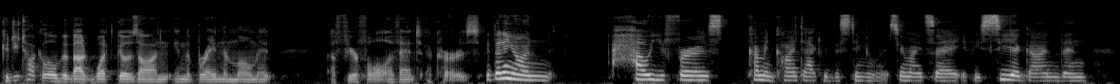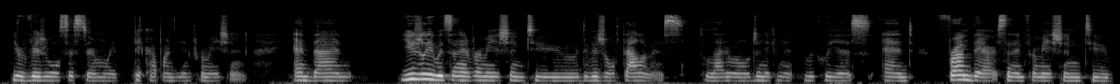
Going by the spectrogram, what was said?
Could you talk a little bit about what goes on in the brain the moment a fearful event occurs? Depending on how you first come in contact with the stimulus, you might say if you see a gun, then your visual system would pick up on the information. And then usually would send information to the visual thalamus, the lateral geniculate nucleus, and from there send information to,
